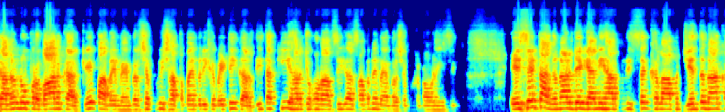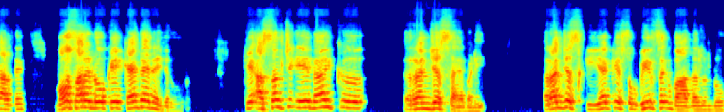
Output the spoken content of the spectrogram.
ਗੱਲ ਨੂੰ ਪ੍ਰਵਾਨ ਕਰਕੇ ਭਾਵੇਂ ਮੈਂਬਰਸ਼ਿਪ ਵੀ ਸੱਤ ਮੈਂਬਰੀ ਕਮੇਟੀ ਕਰਦੀ ਤਾਂ ਕੀ ਹਰਜ ਹੋਣਾ ਸੀਗਾ? ਸਭ ਨੇ ਮੈਂਬਰਸ਼ਿਪ ਕਟਾਉਣੀ ਸੀ। ਇਸੇ ਢੰਗ ਨਾਲ ਜੇ ਗਿਆਨੀ ਹਰਪ੍ਰੀਤ ਸਿੰਘ ਖਿਲਾਫ ਜਿੱਦ ਨਾ ਕਰਦੇ ਬਹੁਤ ਸਾਰੇ ਲੋਕ ਇਹ ਕਹਿੰਦੇ ਨੇ ਜ਼ਰੂਰ ਕਿ ਅਸਲ 'ਚ ਇਹ ਨਾ ਇੱਕ ਰੰਜਸ ਹੈ ਬੜੀ। ਰੰਜਸ ਕੀ ਹੈ ਕਿ ਸੁਖਬੀਰ ਸਿੰਘ ਬਾਦਲ ਨੂੰ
